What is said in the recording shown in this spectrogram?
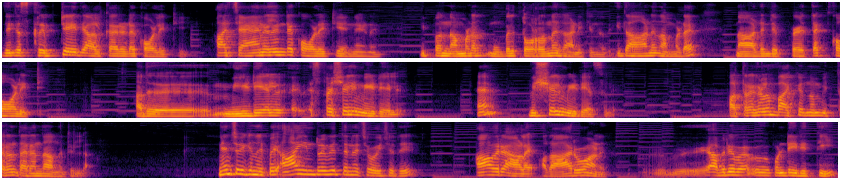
ഇതിന്റെ സ്ക്രിപ്റ്റ് ചെയ്ത ആൾക്കാരുടെ ക്വാളിറ്റി ആ ചാനലിന്റെ ക്വാളിറ്റി തന്നെയാണ് ഇപ്പം നമ്മുടെ മുമ്പിൽ തുറന്ന് കാണിക്കുന്നത്. ഇതാണ് നമ്മുടെ നാടിന്റെ ഇപ്പോഴത്തെ ക്വാളിറ്റി അത് മീഡിയയിൽ എസ്പെഷ്യലി മീഡിയയിൽ വിഷ്വൽ മീഡിയാസിൽ പത്രങ്ങളും ബാക്കിയൊന്നും ഇത്രയും തരം തന്നിട്ടില്ല. ഞാൻ ചോദിക്കുന്നത് ഇപ്പോൾ ആ ഇന്റർവ്യൂ തന്നെ ചോദിച്ചത് ആ ഒരാളെ അതാരോ ആണ് അവരെ കൊണ്ടിരുത്തി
